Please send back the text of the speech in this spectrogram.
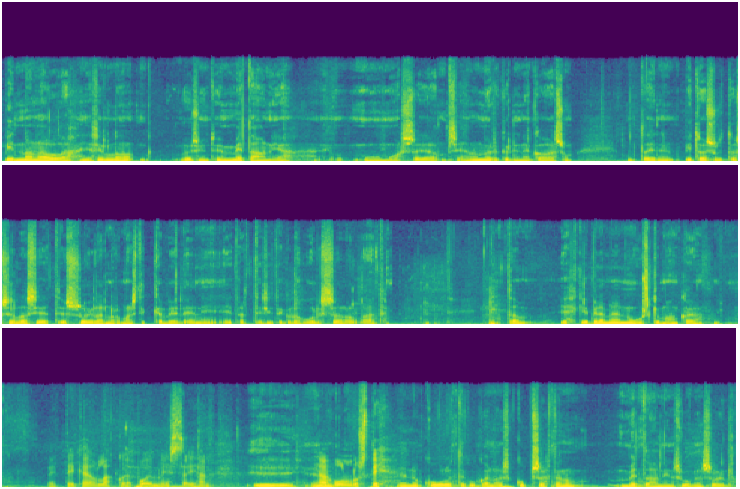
pinnan alla ja silloin voi syntyä metaania muun muassa ja sehän on myrkyllinen kaasu. Mutta ei ne pitoisuudet ole sellaisia, että jos soilla normaalisti kävelee, niin ei tarvitse siitä kyllä huolissaan olla. Että, mutta ehkä ei pidä mennä nuuskimaankaan. Ettei käy lakkoja poimiessa ihan, ei, ihan en hullusti. Ole, en ole kuullut, että kukaan olisi kupsahtanut metaanin Suomen soilla.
